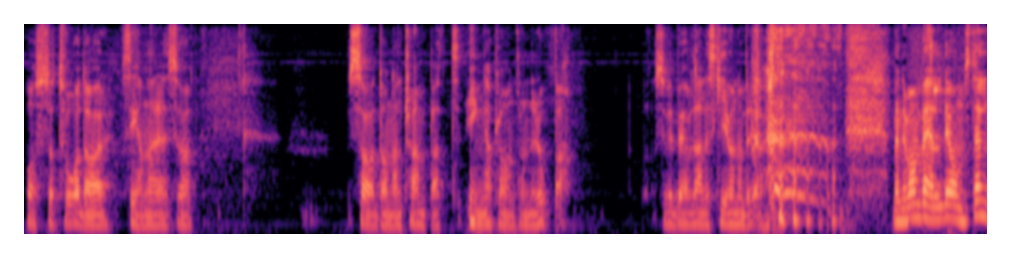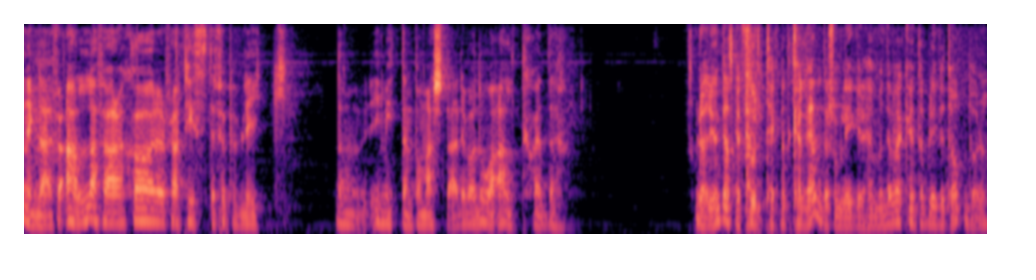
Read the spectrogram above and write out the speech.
Och så två dagar senare så sa Donald Trump att inga plan från Europa. Så vi behövde aldrig skriva något brev. Men det var en väldig omställning där för alla. För arrangörer, för artister, för publik. De, I mitten på mars där. Det var då allt skedde. Du hade ju en ganska fulltecknad kalender som ligger här. Men det verkar inte ha blivit om då. då.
